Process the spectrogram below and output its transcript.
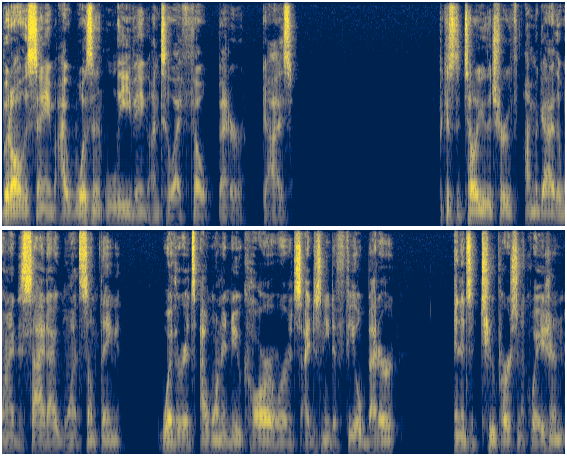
but all the same, I wasn't leaving until I felt better, guys. Because to tell you the truth, I'm a guy that when I decide I want something, whether it's I want a new car or it's I just need to feel better, and it's a two person equation,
